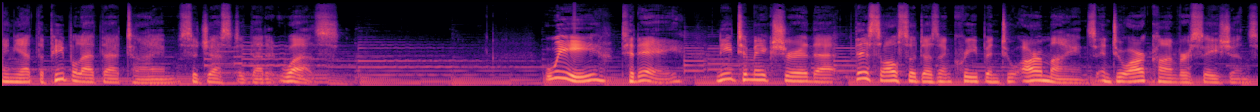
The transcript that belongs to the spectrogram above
And yet the people at that time suggested that it was. We, today, need to make sure that this also doesn't creep into our minds, into our conversations,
